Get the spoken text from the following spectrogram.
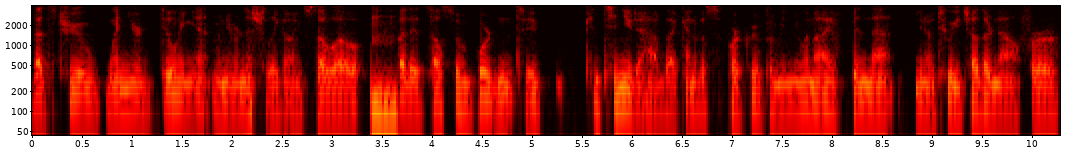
that's true when you're doing it, when you're initially going solo. Mm-hmm. But it's also important to continue to have that kind of a support group. I mean, you and I have been that, you know, to each other now for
